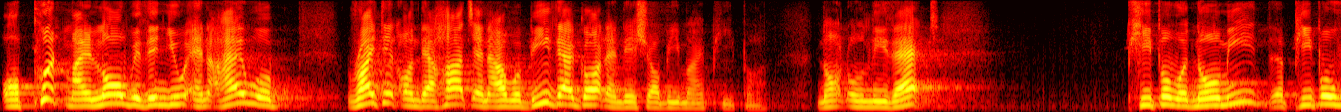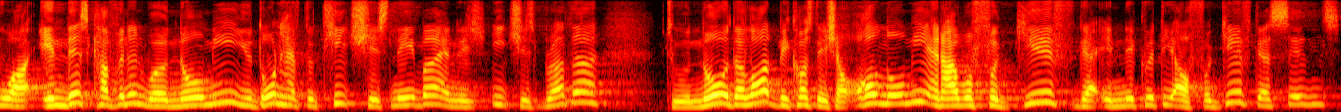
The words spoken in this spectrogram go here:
or put my law within you, and I will write it on their hearts, and I will be their God, and they shall be my people. Not only that, people will know me. The people who are in this covenant will know me. You don't have to teach his neighbor and each his brother to know the Lord because they shall all know me, and I will forgive their iniquity. I'll forgive their sins.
